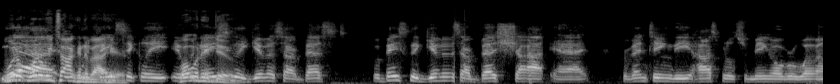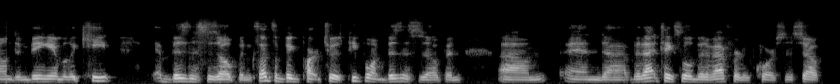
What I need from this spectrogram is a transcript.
what, what are we talking about basically, here? It What would, would it do? basically give us our best. Would basically give us our best shot at preventing the hospitals from being overwhelmed and being able to keep businesses open. Because that's a big part too. Is people want businesses open, um, and uh, but that takes a little bit of effort, of course. And so,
